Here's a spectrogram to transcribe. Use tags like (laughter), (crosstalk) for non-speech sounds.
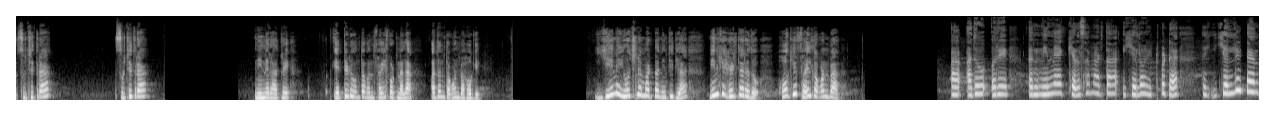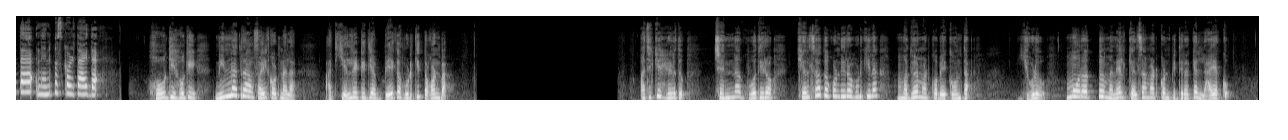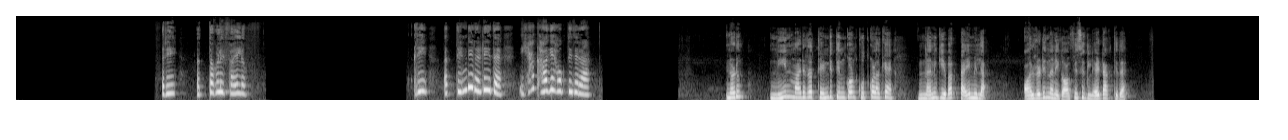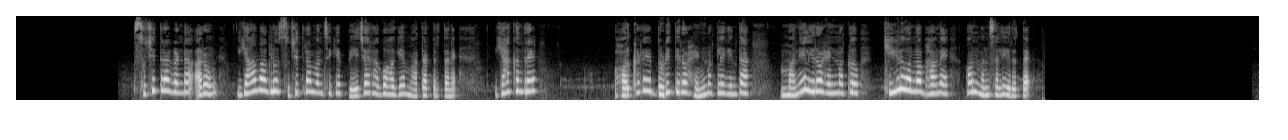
ಸುಚಿತ್ರಾ? ಸುಚಿತ್ರಾ? ನಿನ್ನೆ ರಾತ್ರಿ ಎತ್ತಿಡು ಅಂತ ಒಂದು ಫೈಲ್ ಕೊಟ್ನಲ್ಲ ಅದನ್ನು ತಗೊಂಡ್ ಬಾ ಹೋಗಿ. ಏನೇ ಯೋಚನೆ ಮಾಡ್ತಾ ನಿಂತಿದ್ಯಾ? ನಿನಗೆ ಹೇಳ್ತಾ ಇರೋದು ಹೋಗಿ ಫೈಲ್ ತಗೊಂಡ್ ಬಾ. ಅದು ರೀ ನಿನ್ನೆ ಕೆಲಸ ಮಾಡ್ತಾ ಎಲ್ಲೋ ಇಟ್ಬಿಟ್ಟೆ ಎಲ್ಲಿಟ್ಟೆ ಅಂತ ನೆನಪಿಸ್ಕೊಳ್ತಾ ಇದ್ದೆ. ಹೋಗಿ ಹೋಗಿ ನಿನ್ನ ಹತ್ರ ಆ ಫೈಲ್ ಕೊಟ್ನಲ್ಲ ಅದು ಎಲ್ಲಿಟ್ಟಿದ್ಯಾ? ಬೇಗ ಹುಡುಕಿ ತಗೊಂಡ್ ಬಾ. ಅದಕ್ಕೆ ಹೇಳುದು ಚೆನ್ನಾಗಿ ಓದಿರೋ ಕೆಲಸ ತಗೊಂಡಿರೋ ಹುಡುಗಿನ ಮದುವೆ ಮಾಡ್ಕೋಬೇಕು ಅಂತ. ಇವಳು ಮೂರೊತ್ತು ಮನೇಲಿ ಕೆಲಸ ಮಾಡ್ಕೊಂಡು ಬಿದ್ದಿರೋಕ್ಕೆ ಲಾಯಕ್ಕು. ರೀ ಅದ್ ತಗೊಳ್ಳಿ ಫೈಲು. ರೀ ತಿಂಡಿ ರೆಡಿ ಇದೆ. ಯಾಕೆ ಹಾಗೆ ಹೋಗ್ತಿದ್ದೀರಾ? ನೋಡು ನೀನು ಮಾಡಿರೋ ತಿಂಡಿ ತಿನ್ಕೊಂಡು ಕೂತ್ಕೊಳ್ಳೋಕ್ಕೆ ನನಗೆ ಇವಾಗ ಟೈಮ್ ಇಲ್ಲ. ಆಲ್ರೆಡಿ ನನಗೆ ಆಫೀಸಿಗೆ ಲೇಟ್ ಆಗ್ತಿದೆ. ಸುಚಿತ್ರಾ ಗಂಡ ಅರುಣ್ ಯಾವಾಗಲೂ ಸುಚಿತ್ರ ಮನಸ್ಸಿಗೆ ಬೇಜಾರಾಗೋ ಹಾಗೆ ಮಾತಾಡ್ತಿರ್ತಾನೆ. ಯಾಕಂದರೆ ಹೊರಗಡೆ ದುಡಿತಿರೋ ಹೆಣ್ಮಕ್ಳಿಗಿಂತ ಮನೇಲಿರೋ ಹೆಣ್ಮಕ್ಳು ಕೀಳು ಅನ್ನೋ ಭಾವನೆ ಅವನ ಮನಸ್ಸಲ್ಲಿ ಇರುತ್ತೆ.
